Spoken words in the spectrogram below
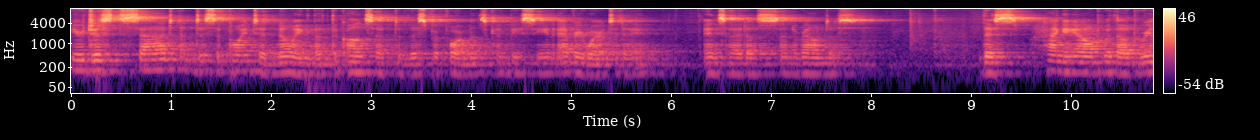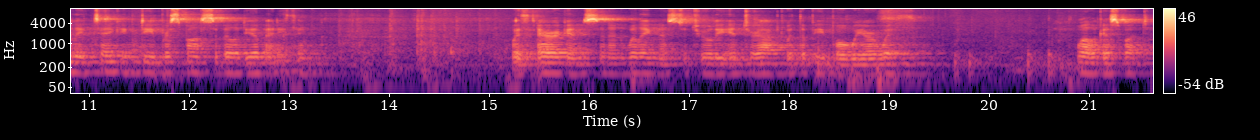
You're just sad and disappointed knowing that the concept of this performance can be seen everywhere today, inside us and around us. This hanging out without really taking deep responsibility of anything, with arrogance and unwillingness to truly interact with the people we are with. Well, guess what?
